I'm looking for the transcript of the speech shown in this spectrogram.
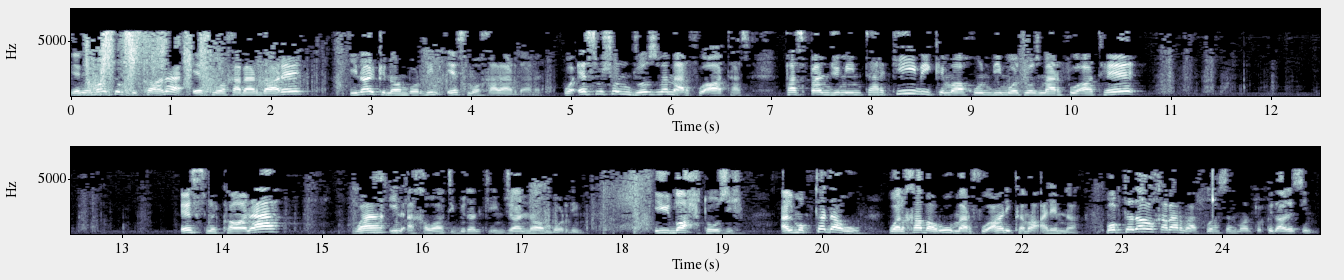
یعنی همانطور که کانه اسم و خبر داره اینایی که نام بردیم اسم و خبر دارن و اسمشون جزو مرفوعات هست. پس پنجمین ترکیبی که ما خوندیم و جز مرفوعاته اسم کانه و این اخواتی بودن که اینجا نام بردیم. ایضاح توضیح المبتدأ والخبر مرفوعان كما علمنا. مبتدأ و خبر مرفوع همانطور که دانستیم.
